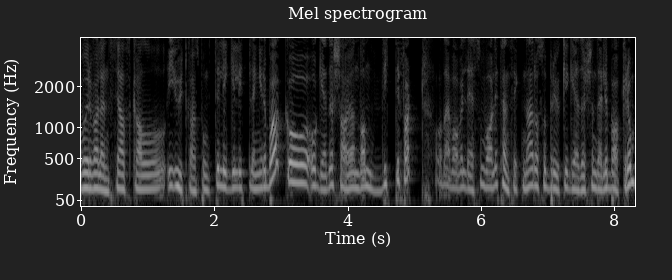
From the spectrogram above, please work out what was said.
hvor, Valencia skal i utgangspunktet ligge litt lenger bak. Og, og Geders har jo en vanvittig fart, og det var vel det som var litt hensikten her. Og så bruker Geders en del i bakrom.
